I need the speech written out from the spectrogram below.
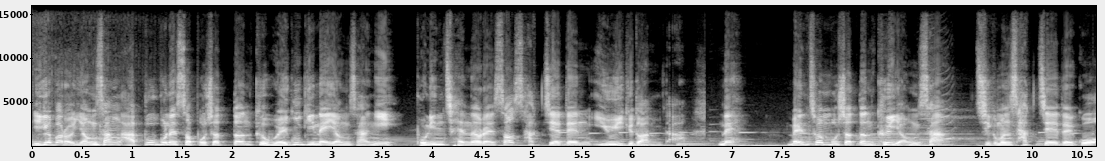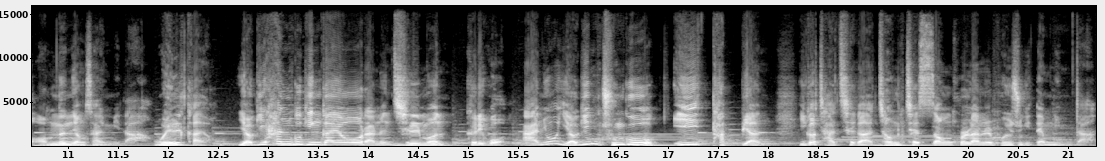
이게 바로 영상 앞부분에서 보셨던 그 외국인의 영상이 본인 채널에서 삭제된 이유이기도 합니다. 네. 맨 처음 보셨던 그 영상 지금은 삭제되고 없는 영상입니다. 왜일까요? 여기 한국인가요? 라는 질문 그리고 아니요 여긴 중국 이 답변 이거 자체가 정체성 혼란을 보여주기 때문입니다.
